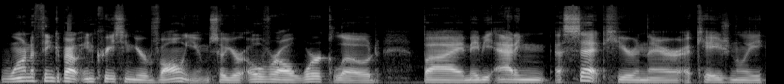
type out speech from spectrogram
want to think about increasing your volume, so your overall workload by maybe adding a set here and there occasionally.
